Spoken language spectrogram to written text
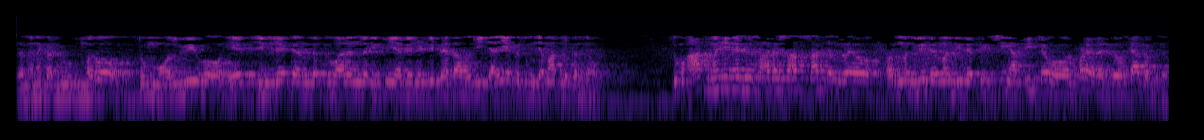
تو میں نے کہا، ڈوب مرو، تم مولوی ہو، ایک چلے کے اندر تمہارے اندر اتنی ایبلٹی پیدا ہونی چاہیے کہ تم جماعت لے کر جاؤ۔ تم آٹھ مہینے سے سارے ساتھ ساتھ چل رہے ہو اور مسجد مسجد پیچھے یا پیچھے ہو اور پڑے رہتے ہو، کیا کرتے ہو؟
